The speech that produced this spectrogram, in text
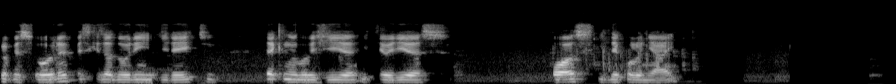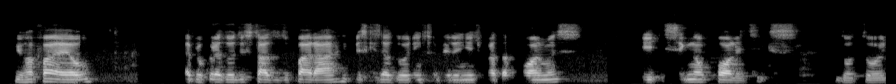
professora, pesquisadora em Direito tecnologia e teorias pós e decoloniais. E o Rafael é procurador do Estado do Pará e pesquisador em soberania de plataformas e signal politics, doutor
